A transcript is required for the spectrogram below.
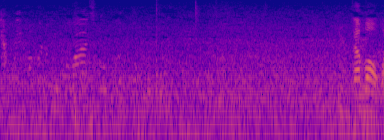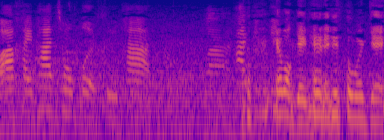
อยากให้เข้ามาดูเพราะว่าโชว์เปิดก็คือ จะบอกว่าใครพลาดโชว์เปิดคือพลาดว่าพลาดจริงแค่บอกเก่งแค่ในที่ตู้กางเกง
